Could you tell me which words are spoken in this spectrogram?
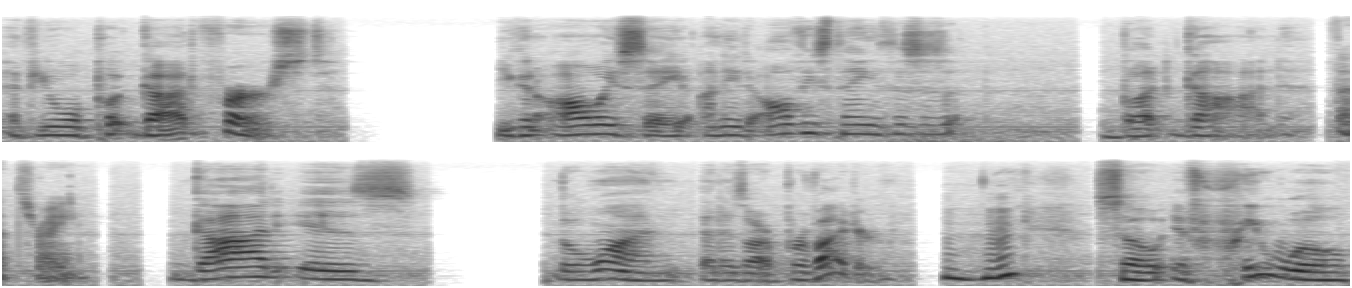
if you will put God first, you can always say, "I need all these things. This is," but God. that's right God is the one that is our provider. hmm So if we will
